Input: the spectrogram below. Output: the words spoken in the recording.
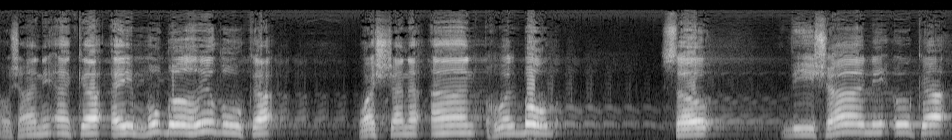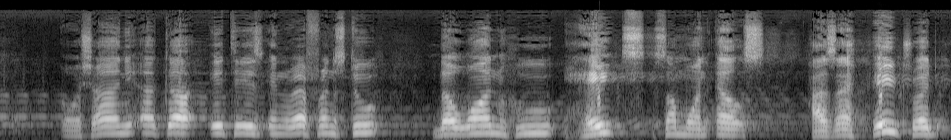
أو شانئك أي مبغضك والشنآن هو البغض So the shani'uka or shani'aka, it is in reference to the one who hates someone else, has a hatred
